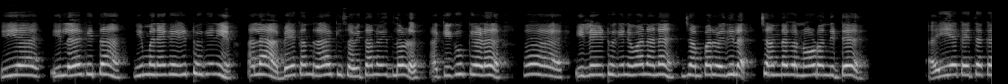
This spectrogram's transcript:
ಇಯ, ಇಲ್ಲ ಗೀತ. ನಿಮ್ ಮನೆಗೆ ಇಟ್ಟು ಹೋಗಿನಿ ಅಲ್ಲ ಬೇಕಂದ್ರ ಆಕಿ ಸವಿತಾನ ಇದ್ಲೋಡು ಆಕಿಗೂ ಕೇಳ ಆ, ಇಲ್ಲೇ ಇಟ್ಟು ಹೋಗಿನವ ನಾನು ಜಂಪರ್ ಒಯ್ದಿಲ್ಲ ಚಂದಾಗ ನೋಡೊಂದಿಟ್ಟೆ ಅಯ್ಯ ಕೈತಕ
